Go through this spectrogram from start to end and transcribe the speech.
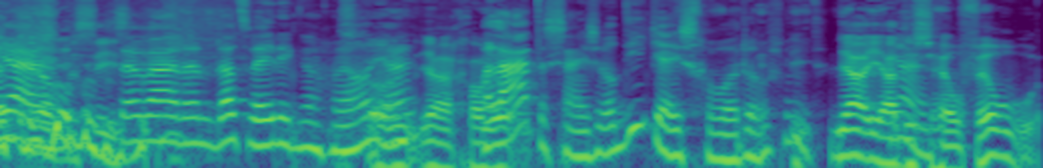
ja, Ja, precies. Zij waren, dat weet ik nog wel, gewoon, ja. ja, gewoon, Maar later zijn ze wel DJ's geworden, of niet? Ja, ja, Ja. dus heel veel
